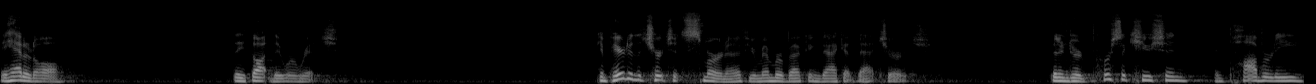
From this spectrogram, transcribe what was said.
They had it all. They thought they were rich. Compared to the church at Smyrna, if you remember backing back at that church, that endured persecution and poverty.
